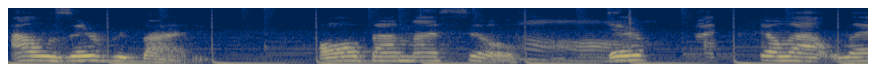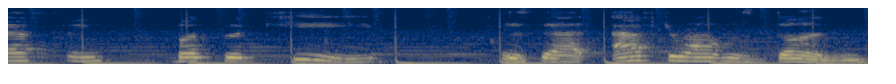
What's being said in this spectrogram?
I was everybody, all by myself. Aww. Everybody fell out laughing. But the key is that after I was done,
